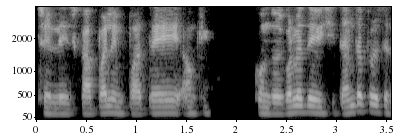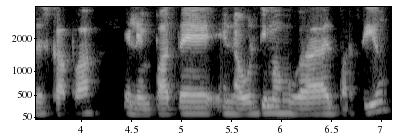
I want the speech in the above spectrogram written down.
se le escapa el empate, aunque con dos goles de visitante, pero se le escapa el empate en la última jugada del partido.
